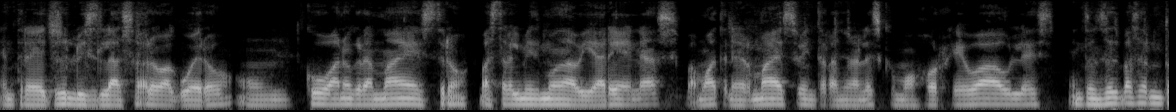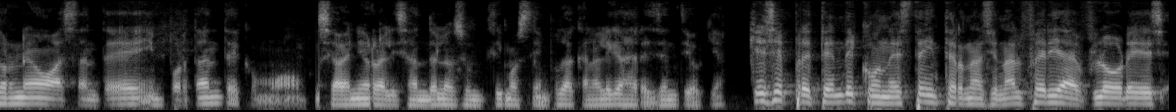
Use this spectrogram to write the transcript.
entre ellos Luis Lázaro Agüero, un cubano gran maestro, va a estar el mismo David Arenas, vamos a tener maestros internacionales como Jorge Baules. Entonces va a ser un torneo bastante importante como se ha venido realizando en los últimos tiempos acá en la Liga Jerez de Antioquia. ¿Qué se pretende con esta internacional Feria de Flores,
